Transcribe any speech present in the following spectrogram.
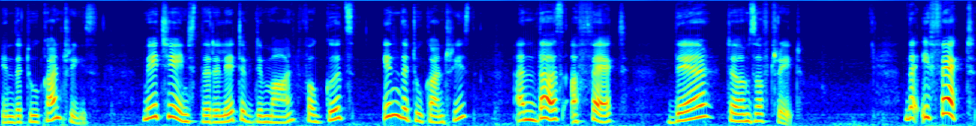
in the two countries may change the relative demand for goods in the two countries and thus affect their terms of trade. The effect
